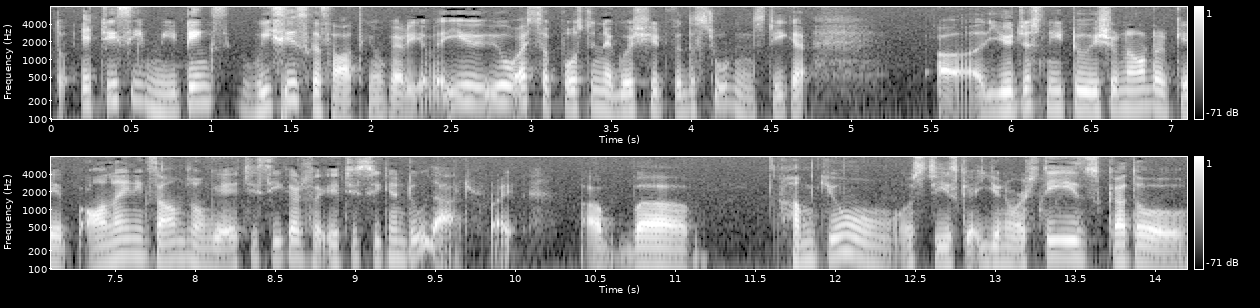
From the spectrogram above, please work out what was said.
تو H E C meetings V Cs کے ساتھ کیوں کریے بھائی you you I suppose to negotiate with the students ٹھیک ہے؟ You just need to issue order کہ آن لائن ایگزامس ہوں گے ایچ ای سی کر سکے H E C can do that right اب ہم کیوں اس چیز کے یونیورسٹیز کا تو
